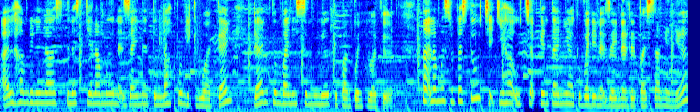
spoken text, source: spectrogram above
Alhamdulillah setelah sekian lama Nak Zainal telah pun dikeluarkan dan kembali semula ke pangkuan keluarga. Tak lama selepas tu, Cik Kiha ucapkan tahniah kepada Nak Zainal dan pasangannya,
